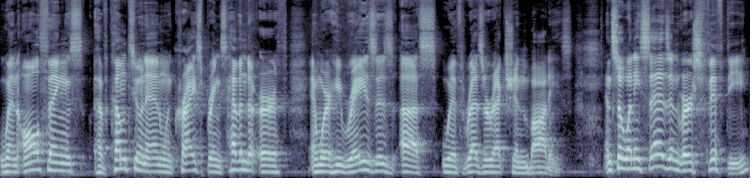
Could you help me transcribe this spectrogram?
when all things have come to an end, when Christ brings heaven to earth, and where he raises us with resurrection bodies. And so when he says in verse 50,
